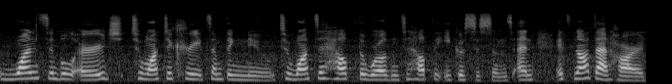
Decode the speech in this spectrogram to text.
one simple urge to want to create something new, to want to help the world and to help the ecosystems. And it's not that hard.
